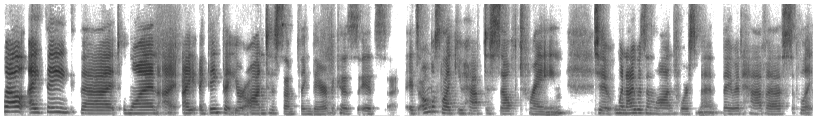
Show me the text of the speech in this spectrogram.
Well, I think that one, I, I, I think that you're on to something there because it's it's almost like you have to self-train. To when I was in law enforcement, they would have us play,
